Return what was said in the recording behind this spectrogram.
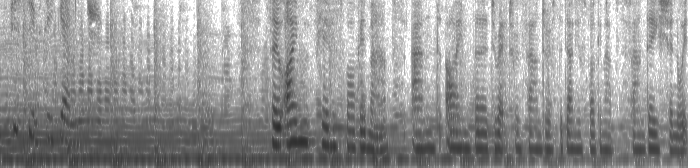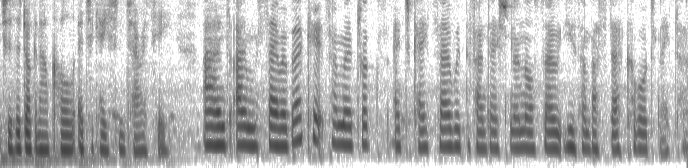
Dr. Suzi Gage. So I'm Fiona Spargo Mabbs, and I'm the director and founder of the Daniel Spargo Mabbs Foundation, which is a drug and alcohol education charity. And I'm Sarah Burkitt. I'm a drugs educator with the foundation and also youth ambassador coordinator.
